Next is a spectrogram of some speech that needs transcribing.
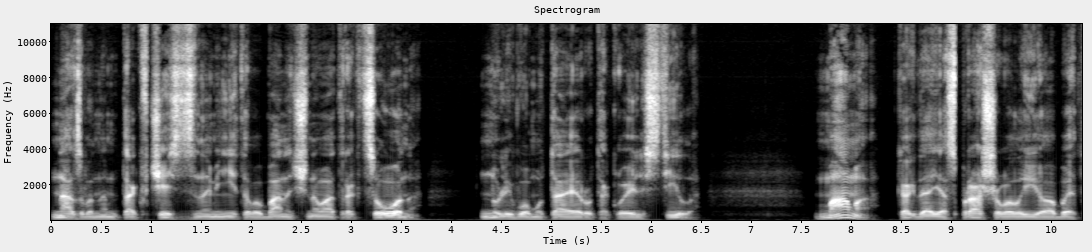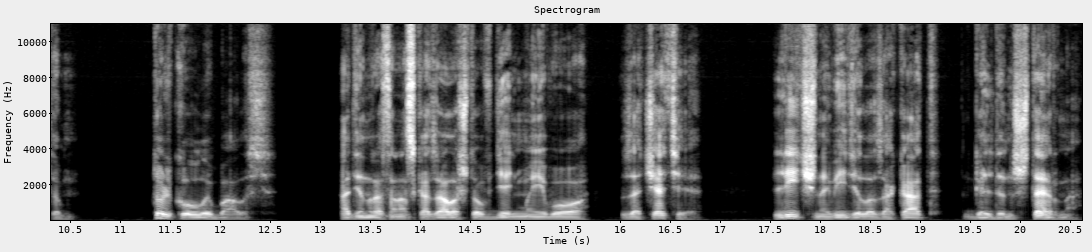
названным так в честь знаменитого баночного аттракциона. Нулевому Тайеру такое льстило. Мама, когда я спрашивал ее об этом, только улыбалась. Один раз она сказала, что в день моего зачатия лично видела закат Гальденштерна,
